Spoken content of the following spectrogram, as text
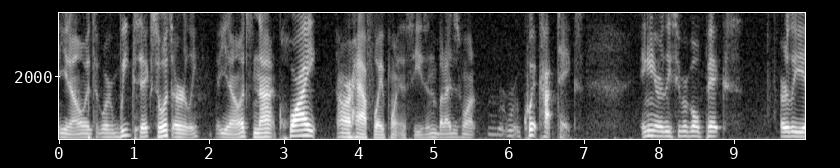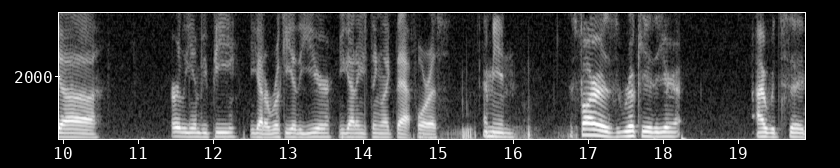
you know, it's we're week six, so it's early. You know, it's not quite our halfway point in the season, but I just want r- r- quick hot takes. Any early Super Bowl picks? Early uh early MVP? You got a rookie of the year? You got anything like that for us? I mean, as far as rookie of the year, I would say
